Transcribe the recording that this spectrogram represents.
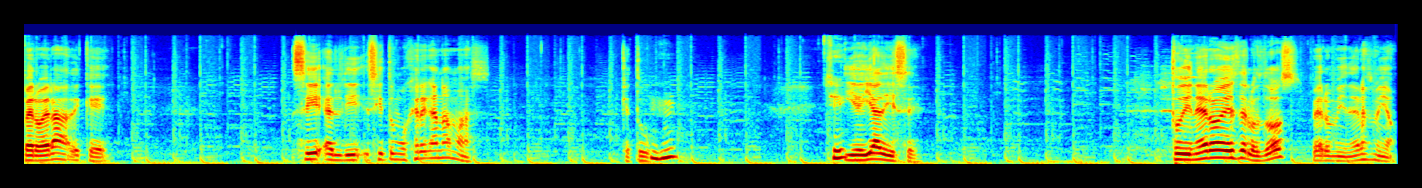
Pero era de que. Si, el, di- si tu mujer gana más que tú. Sí. Y ella dice: Tu dinero es de los dos, pero mi dinero es mío.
